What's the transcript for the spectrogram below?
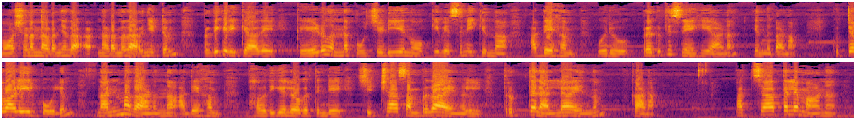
മോഷണം നടഞ്ഞത് നടന്നതറിഞ്ഞിട്ടും പ്രതികരിക്കാതെ കേടുവന്ന പൂച്ചെടിയെ നോക്കി വ്യസനിക്കുന്ന അദ്ദേഹം ഒരു പ്രകൃതി സ്നേഹിയാണ് എന്ന് കാണാം. കുറ്റവാളിയിൽ പോലും നന്മ കാണുന്ന അദ്ദേഹം ഭൗതിക ലോകത്തിന്റെ ശിക്ഷാ സമ്പ്രദായങ്ങളിൽ തൃപ്തനല്ല എന്നും കാണാം. പശ്ചാത്തലമാണ്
